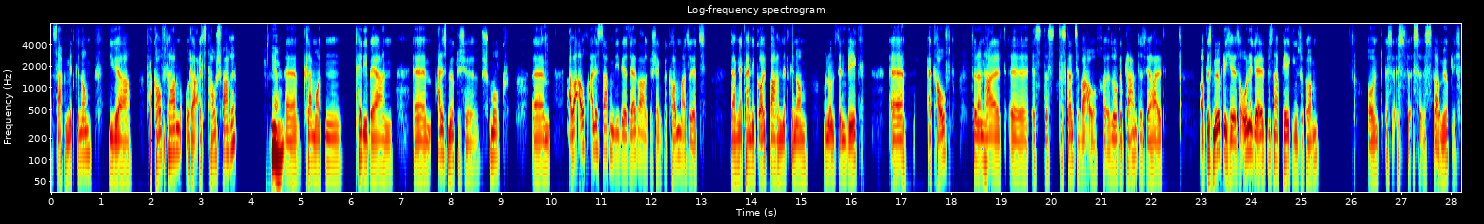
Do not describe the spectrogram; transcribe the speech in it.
Sachen mitgenommen, die wir verkauft haben oder als Tauschware. Ja. Äh, Klamotten, Teddybären, äh, alles Mögliche, Schmuck, ähm, aber auch alles Sachen, die wir selber geschenkt bekommen. Also jetzt, wir haben ja keine Goldbarren mitgenommen und uns den Weg äh, erkauft, sondern halt äh, es, das, das Ganze war auch äh, so geplant, dass wir halt, ob es möglich ist, ohne Geld bis nach Peking zu kommen. Und es, es, es, es war möglich,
